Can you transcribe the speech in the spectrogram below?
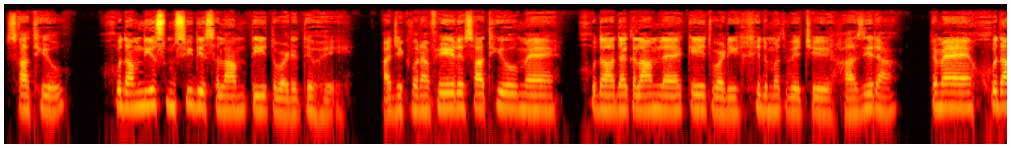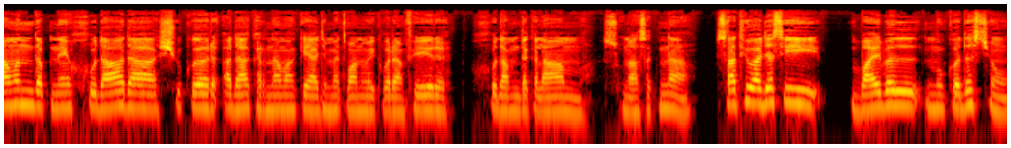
ਸਾਥਿਓ ਖੁਦਾਮ ਦੀ ਉਸ ਮਸੀਹ ਦੀ ਸਲਾਮਤੀ ਤੁਹਾਡੇ ਤੇ ਹੋਏ। ਅੱਜ ਇੱਕ ਵਾਰ ਫੇਰ ਸਾਥਿਓ, ਮੈਂ ਖੁਦਾ ਦਾ ਕਲਾਮ ਲੈ ਕੇ ਤੁਹਾਡੀ ਖਿਦਮਤ ਵਿੱਚ ਹਾਜ਼ਰ ਹਾਂ ਤੇ ਮੈਂ ਖੁਦਾਵੰਦ ਆਪਣੇ ਖੁਦਾ ਦਾ ਸ਼ੁਕਰ ਅਦਾ ਕਰਨਾ ਵਾਂ ਕਿ ਅੱਜ ਮੈਂ ਤੁਹਾਨੂੰ ਇੱਕ ਵਾਰ ਫੇਰ ਖੁਦਾਮ ਦਾ ਕਲਾਮ ਸੁਣਾ ਸਕਣਾ ਸਾਥਿਓ, ਅੱਜ ਅਸੀਂ ਬਾਈਬਲ ਮੁਕੱਦਸ ਚੋਂ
